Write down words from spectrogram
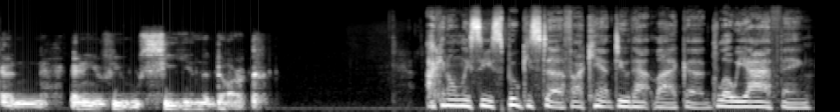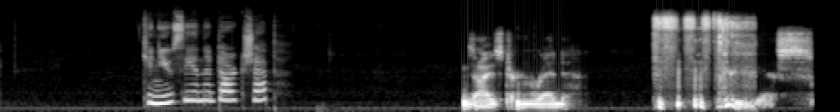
Can any of you see in the dark? I can only see spooky stuff. I can't do that like a glowy eye thing. Can you see in the dark, Shep? His eyes turn red. yes.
